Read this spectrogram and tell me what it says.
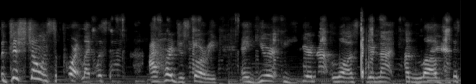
but just showing support. Like, listen, I heard your story, and you're you're not lost, you're not unloved. This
